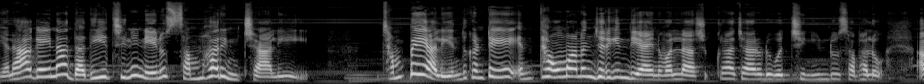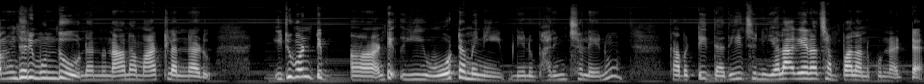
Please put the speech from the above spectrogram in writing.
ఎలాగైనా దదీచిని నేను సంహరించాలి చంపేయాలి. ఎందుకంటే ఎంత అవమానం జరిగింది ఆయన వల్ల. శుక్రాచార్యుడు వచ్చి నిండు సభలో అందరి ముందు నన్ను నానా మాటలు అన్నాడు ఇటువంటి అంటే ఈ ఓటమిని నేను భరించలేను. కాబట్టి దదీచిని ఎలాగైనా చంపాలనుకున్నట్ట.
